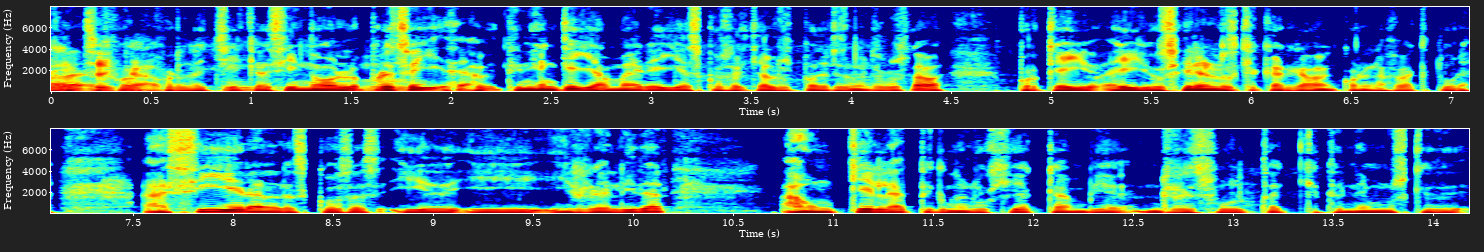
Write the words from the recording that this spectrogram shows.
la, chica. Por, la chica, si no, por eso mm. tenían que llamar ellas, cosa que a los padres no les gustaba, porque ellos, eran los que cargaban con la factura. Así eran las cosas y, en realidad, aunque la tecnología cambia, resulta que tenemos que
